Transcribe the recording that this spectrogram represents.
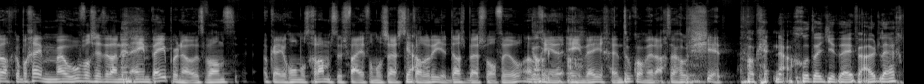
dacht ik op een gegeven moment, maar hoeveel zit er dan in één pepernoot? Want oké, okay, 100 gram is dus 560 Ja. calorieën. Dat is best wel veel. En dan ging je één wegen. En toen kwam je erachter, oh shit. Oké, nou goed dat je het even uitlegt.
